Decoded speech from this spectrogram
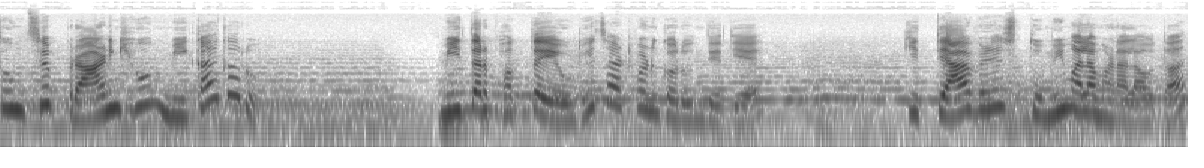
तुमचे प्राण घेऊन मी काय करू? मी तर फक्त एवढीच आठवण करून देते की त्यावेळेस तुम्ही मला म्हणाला होतात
